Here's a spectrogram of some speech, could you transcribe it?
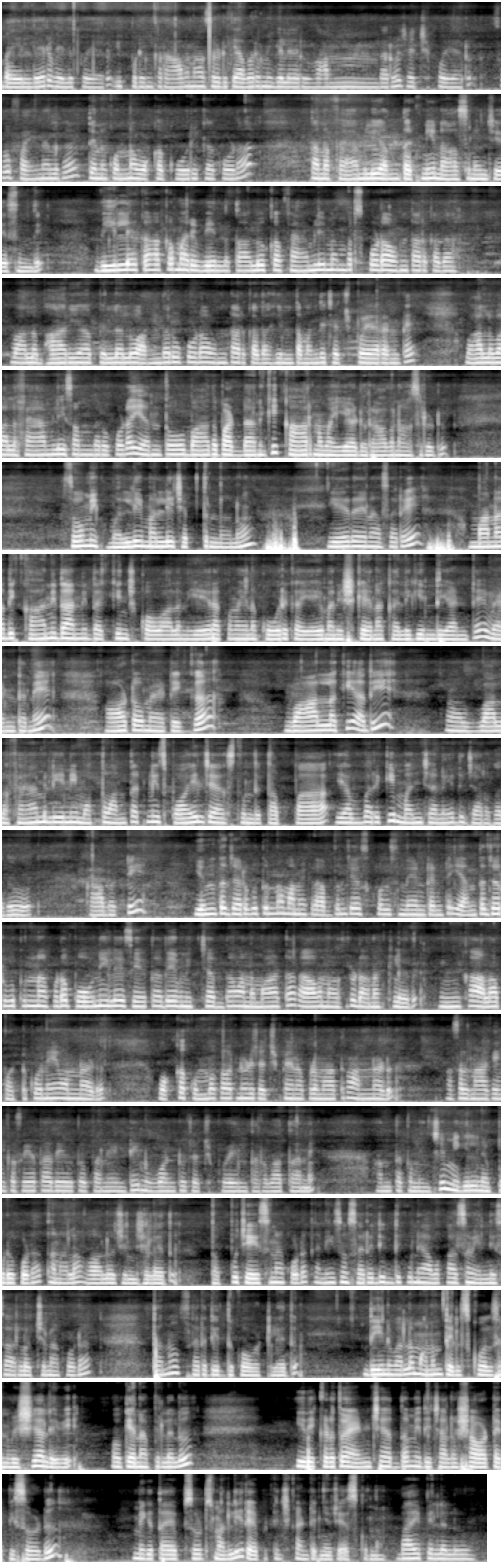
బయలుదేరి వెళ్ళిపోయారు. ఇప్పుడు ఇంకా రావణాసుడికి ఎవరు మిగిలారు? అందరూ చచ్చిపోయారు. సో ఫైనల్గా తినకున్న ఒక కోరిక కూడా తన ఫ్యామిలీ అంతటినీ నాశనం చేసింది. వీళ్ళే కాక మరి వీళ్ళ తాలూకా ఫ్యామిలీ మెంబర్స్ కూడా ఉంటారు కదా? వాళ్ళ భార్య పిల్లలు అందరూ కూడా ఉంటారు కదా? ఇంతమంది చచ్చిపోయారంటే వాళ్ళ వాళ్ళ ఫ్యామిలీస్ అందరూ కూడా ఎంతో బాధపడడానికి కారణమయ్యాడు రావణాసురుడు. సో మీకు మళ్ళీ మళ్ళీ చెప్తున్నాను ఏదైనా సరే మనది కాని దాన్ని దక్కించుకోవాలని ఏ రకమైన కోరిక ఏ మనిషికైనా కలిగింది అంటే వెంటనే ఆటోమేటిక్గా వాళ్ళకి అది వాళ్ళ ఫ్యామిలీని మొత్తం అంతటినీ స్పాయిల్ చేస్తుంది తప్ప ఎవ్వరికి మంచి అనేది జరగదు. కాబట్టి ఎంత జరుగుతున్నా మనం ఇక్కడ అర్థం చేసుకోవాల్సింది ఏంటంటే ఎంత జరుగుతున్నా కూడా పోనీలే సీతాదేవిని ఇచ్చేద్దాం అన్నమాట రావణాసురుడు అనట్లేదు. ఇంకా అలా పట్టుకొనే ఉన్నాడు. ఒక్క కుంభకర్ణుడు చచ్చిపోయినప్పుడు మాత్రం అన్నాడు అసలు నాకు ఇంకా సీతాదేవితో పనేంటి? నువ్వంటూ చచ్చిపోయిన తర్వాత అని అంతకు మించి మిగిలిన ఎప్పుడు కూడా తను అలా ఆలోచించలేదు. తప్పు చేసినా కూడా కనీసం సరిదిద్దుకునే అవకాశం ఎన్నిసార్లు వచ్చినా కూడా తను సరిదిద్దుకోవట్లేదు. దీనివల్ల మనం తెలుసుకోవాల్సిన విషయాలు ఇవి. ఓకేనా పిల్లలు? ఇది ఇక్కడతో ఎండ్ చేద్దాం. ఇది చాలా షార్ట్ ఎపిసోడ్. మిగతా ఎపిసోడ్స్ మళ్ళీ రేపటి నుంచి కంటిన్యూ చేసుకుందాం. బాయ్ పిల్లలు.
